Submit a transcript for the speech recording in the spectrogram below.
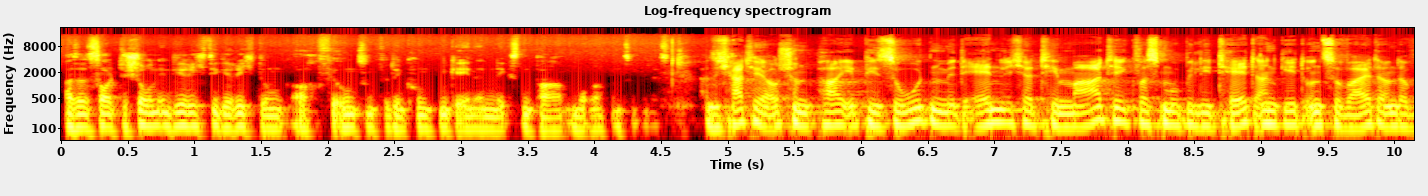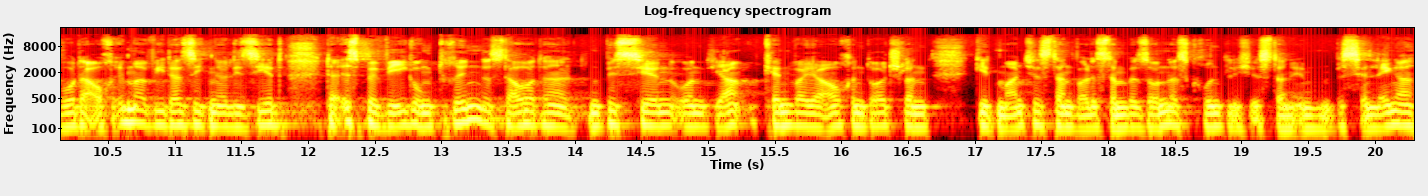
Also es sollte schon in die richtige Richtung auch für uns und für den Kunden gehen in den nächsten paar Monaten zumindest. Also ich hatte ja auch schon ein paar Episoden mit ähnlicher Thematik, was Mobilität angeht und so weiter. Und da wurde auch immer wieder signalisiert, da ist Bewegung drin. Das dauert halt ein bisschen. Und ja, kennen wir ja auch in Deutschland, geht manches dann, weil es dann besonders gründlich ist, dann eben ein bisschen länger.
